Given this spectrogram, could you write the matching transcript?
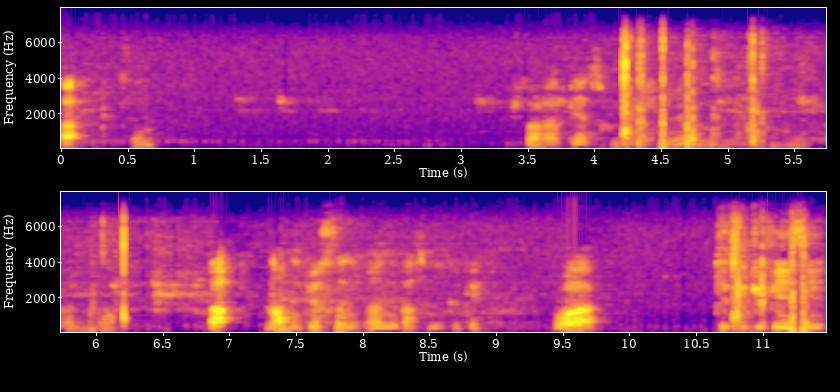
Ah, c'est bon. Putain, la pièce où je suis on n'est pas. Ah Non, on n'est personne, on n'est pas Sonic, ok. Qu'est-ce que tu fais ici?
